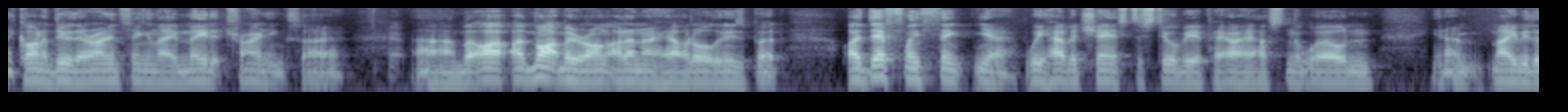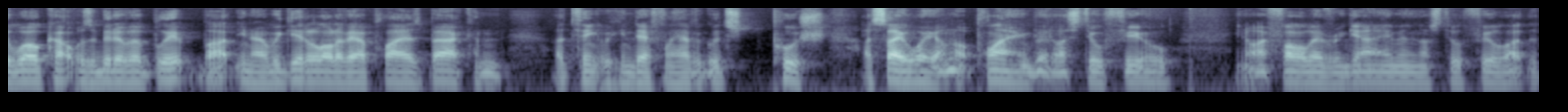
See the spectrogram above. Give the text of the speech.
they kind of do their own thing and they meet at training. So, um, but I, I, might be wrong. I don't know how it all is, but I definitely think yeah we have a chance to still be a powerhouse in the world and you know maybe the World Cup was a bit of a blip, but you know we get a lot of our players back and I think we can definitely have a good push. I say we, I'm not playing, but I still feel you know I follow every game and I still feel like the,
